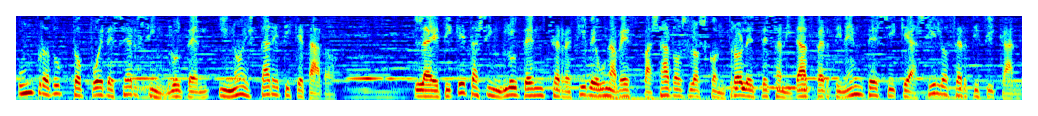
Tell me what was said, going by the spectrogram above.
Un producto puede ser sin gluten y no estar etiquetado. La etiqueta sin gluten se recibe una vez pasados los controles de sanidad pertinentes y que así lo certifican.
